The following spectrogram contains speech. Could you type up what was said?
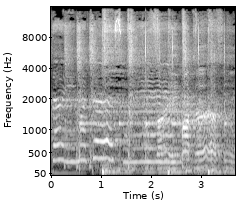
Fari matasın Fari matasın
